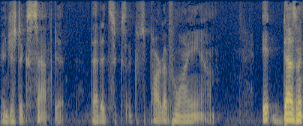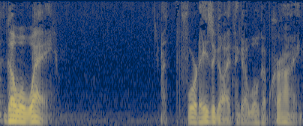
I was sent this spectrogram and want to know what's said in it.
and just accept it that it's, it's part of who I am. It doesn't go away. Four days ago, I think I woke up crying.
